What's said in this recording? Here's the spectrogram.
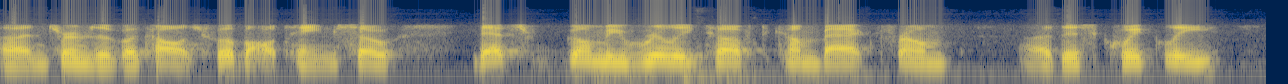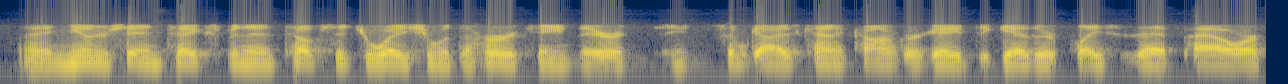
uh, in terms of a college football team. So that's going to be really tough to come back from uh, this quickly. And you understand Tech's been in a tough situation with the hurricane there, and, and some guys kind of congregate together at places that power.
